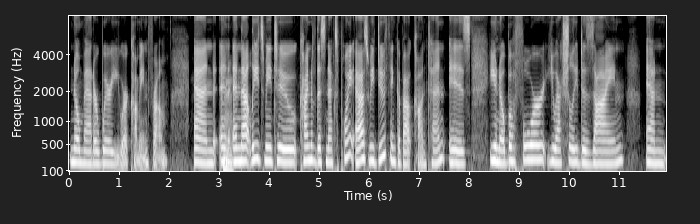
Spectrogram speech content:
no matter where you are coming from and and Hmm. and that leads me to kind of this next point as we do think about content is you know before you actually design and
